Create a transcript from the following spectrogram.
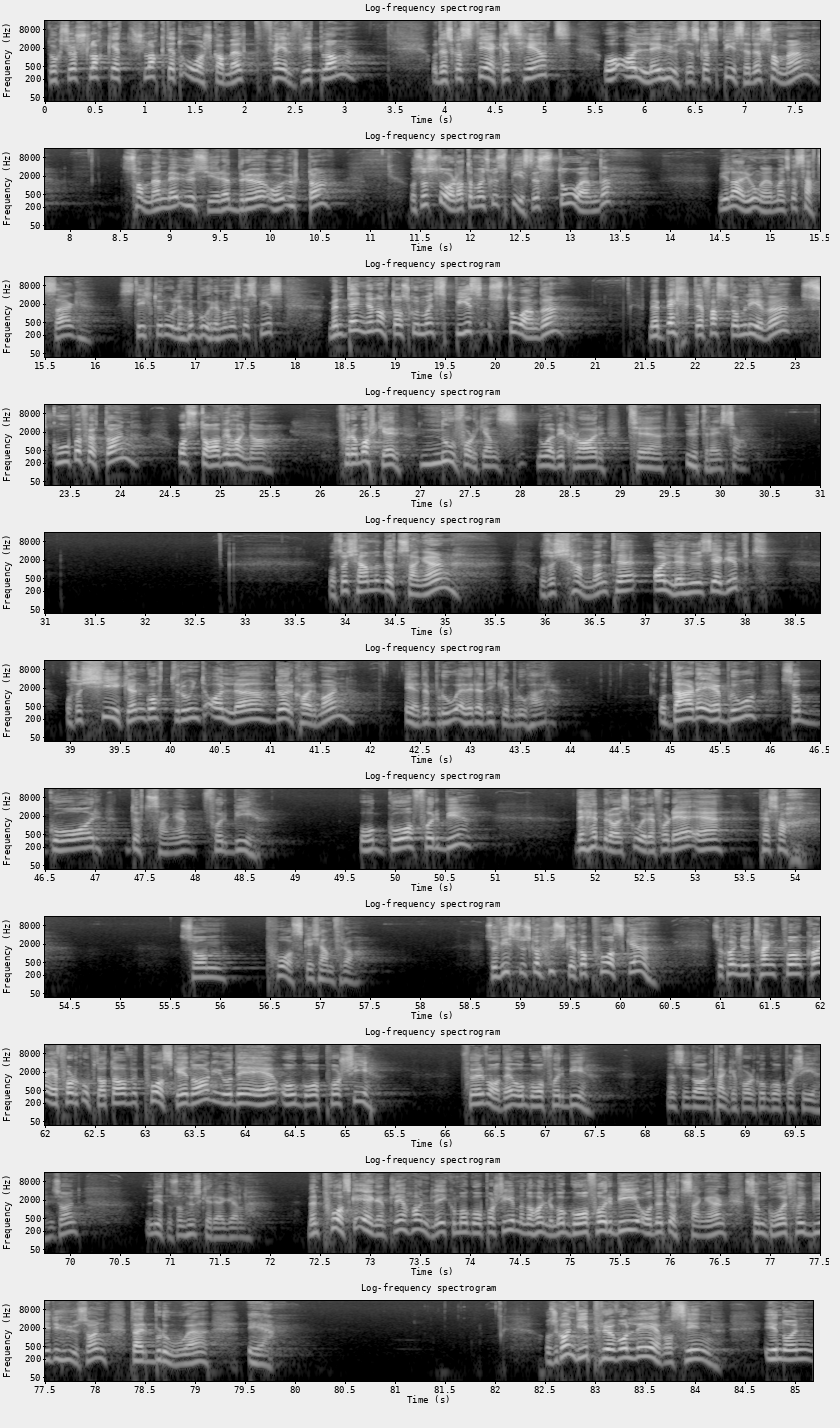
Dere skal slakte et, slakt et årsgammelt, feilfritt lam. Og det skal stekes helt, og alle i huset skal spise det sammen. Sammen med usyre brød og urter. Og så står det at man skal spise det stående. Vi lærer jo ungene at man skal sette seg stilt og rolig ved bordet når man skal spise. Men denne natta skulle man spise stående, med belte festet om livet, sko på føttene og stav i hånda. For å markere nå, folkens, nå er vi klar til utreisa. Og Så kommer dødsengelen, og så kommer han til alle hus i Egypt. Og Så kikker han godt rundt alle dørkarmene. Er det blod, eller er det ikke blod her? Og der det er blod, så går dødsengelen forbi. Å gå forbi Det hebraiske ordet for det er pesach, som påske kommer fra. Så hvis du skal huske hva påske er, så kan du tenke på hva er folk opptatt av påske i dag. Jo, det er å gå på ski. Før var det å gå forbi, mens i dag tenker folk å gå på ski. En liten sånn huskeregel. Men påske egentlig handler ikke om å gå på ski, men det handler om å gå forbi, og det er dødsengelen som går forbi de husene der blodet er. Og Så kan vi prøve å leve oss inn i noen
